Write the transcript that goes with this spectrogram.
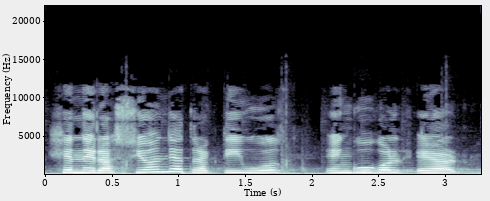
generación de atractivos en Google Earth.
